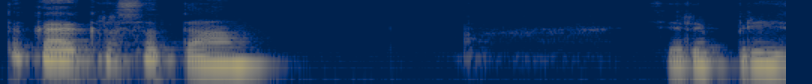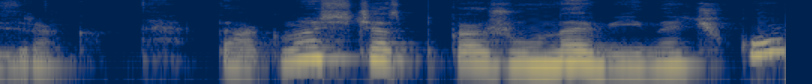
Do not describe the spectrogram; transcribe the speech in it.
Такая красота. Серый призрак. Так, ну а сейчас покажу новиночку.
